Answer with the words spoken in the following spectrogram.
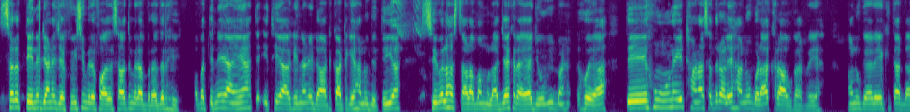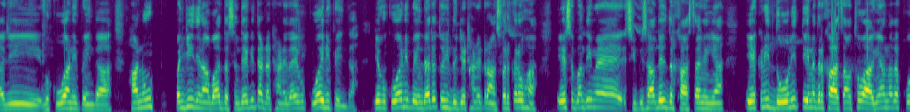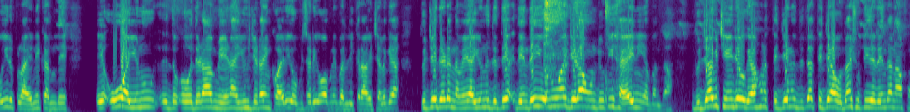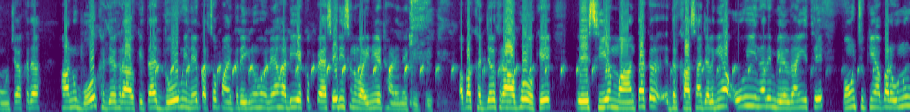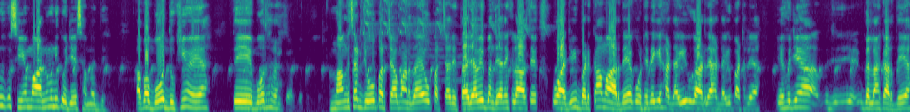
ਸਰ ਤਿੰਨ ਜਾਣੇ ਜ਼ਖਮੀ ਸੀ ਮੇਰੇ ਫਾਦਰ ਸਾਹਿਬ ਤੇ ਮੇਰਾ ਬ੍ਰਦਰ ਸੀ। ਆਪਾਂ ਤਿੰਨੇ ਆਏ ਆ ਤੇ ਇੱਥੇ ਆ ਕੇ ਇਹਨਾਂ ਨੇ ਡਾਟ ਕੱਟ ਕੇ ਸਾਨੂੰ ਦਿੱਤੀ ਆ। ਸਿਵਲ ਹਸਪਤਾਲ ਆਪਾਂ ਮੁਲਾਜ਼ਾ ਕਰਾਇਆ ਜੋ ਵੀ ਹੋਇਆ ਤੇ ਹੁਣ ਇਹ ਥਾਣਾ ਸਦਰ ਵਾਲੇ ਸਾਨੂੰ ਬੜਾ ਖਰਾਬ ਕਰ ਰਹੇ ਆ। ਸਾਨੂੰ ਕਹਿ ਰਹੇ ਕਿ ਤੁਹਾਡਾ ਜੀ ਵਕੂਆ ਨਹੀਂ ਪੈਂਦਾ। ਸਾਨੂੰ 25 ਦਿਨਾਂ ਬਾਅਦ ਦੱਸਣ ਦੇ ਕਿ ਤੁਹਾਡਾ ਥਾਣੇ ਦਾ ਇਹ ਵਕੂਆ ਹੀ ਨਹੀਂ ਪੈਂਦਾ। ਜੇ ਵਕੂਆ ਨਹੀਂ ਪੈਂਦਾ ਤਾਂ ਤੁਸੀਂ ਦੂਜੇ ਥਾਣੇ ਟਰਾਂਸਫਰ ਕਰੋ ਹਾਂ। ਇਸ ਸੰਬੰਧੀ ਮੈਂ ਸੀਪੀ ਸਾਹਿਬ ਦੇ ਦਰਖਾਸਤਾਂ ਗਈਆਂ। ਇੱਕ ਨਹੀਂ, ਦੋ ਨਹੀਂ, ਤਿੰਨ ਦਰਖਾਸਤਾਂ ਉੱਥੋਂ ਆ ਗਈਆਂ। ਉਹਨਾਂ ਦਾ ਕੋਈ ਰਿਪਲਾਈ ਨਹੀਂ ਕਰਨ ਦੇ। ਇਹ ਉਹ ਆਯੂ ਨੂੰ ਜਿਹੜਾ ਮੇਨ ਆਯੂ ਜਿਹੜਾ ਇਨਕੁਆਇਰੀ ਆਫੀਸਰ ਸੀ, ਉਹ ਆਪਣੀ ਬਦਲੀ ਕਰਾ ਕੇ ਚਲ ਗਿਆ। ਦੂਜੇ ਜਿਹੜੇ ਨਵੇਂ ਆਯੂ ਨੂੰ ਦਿੰਦੇ ਦਿੰਦੇ ਹੀ ਉਹਨੂੰ ਆ, ਜਿਹੜਾ ਔਨ ਡਿਊਟੀ ਹੈ ਹੀ ਨਹੀਂ ਆ ਬੰਦਾ। ਦੂਜਾ ਵੀ ਚੇਂਜ ਹੋ ਗਿਆ, ਹੁਣ ਤੀਜੇ ਨੂੰ ਦਿੱਤਾ, ਤੀਜਾ ਉਹਦਾ ਛੁੱਟੀ ਤੇ ਰਹਿੰਦਾ ਨਾ ਫੋਨ ਚੱਕਦਾ। ਸਾਨੂੰ ਬਹੁਤ ਖੱਜੇ ਖਰਾਬ ਕੀਤਾ 2 ਮਹੀਨੇ ਪਰਸੋਂ 5 ਤਰੀਕ ਨੂੰ ਹੋਣੇ ਸਾਡੀ ਇੱਕ ਪੈਸੇ ਦੀ ਸੁਣਵਾਈ ਨਹੀਂ ਇਹ ਥਾਣੇ ਨੇ ਕੀਤੀ। ਆਪਾਂ ਖੱਜਲ ਖਰਾਬ ਹੋ ਕੇ ਸੀਐਮ ਮਾਨ ਤੱਕ ਦਰਖਾਸਤਾਂ ਚਲ ਗਈਆਂ, ਉਹ ਵੀ ਇਹਨਾਂ ਦੇ ਮੇਲ ਰਾਹੀਂ ਇੱਥੇ ਪਹੁੰਚ ਚੁੱਕੀਆਂ, ਪਰ ਉਹਨੂੰ ਵੀ ਕੋਈ ਸੀਐਮ ਮਾਨ ਨੂੰ ਵੀ ਨਹੀਂ ਕੁਝ ਇਹ ਸਮਝਦੇ। ਆਪਾਂ ਬਹੁਤ ਦੁਖੀ ਹੋਏ ਆ। ਤੇ ਬਹੁਤ ਮੰਗ ਸਰ ਜੋ ਪਰਚਾ ਬਣਦਾ ਹੈ ਉਹ ਪਰਚਾ ਦਿੱਤਾ ਜਾਵੇ ਬੰਦਿਆਂ ਦੇ ਖਿਲਾਫ ਤੇ ਉਹ ਅੱਜ ਵੀ ਬੜਕਾ ਮਾਰਦੇ ਆ ਕੋਠੇ ਤੇ ਕਿ ਸਾਡਾ ਕੀ ਵਿਗਾੜ ਲਿਆ ਸਾਡਾ ਕੀ ਪੱਟ ਲਿਆ। ਇਹੋ ਜਿਹੀਆਂ ਗੱਲਾਂ ਕਰਦੇ ਆ।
